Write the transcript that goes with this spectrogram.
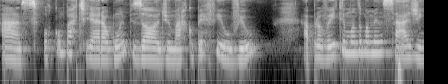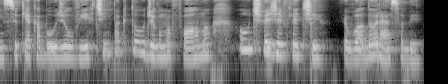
Ah, se for compartilhar algum episódio, marca o perfil, viu? Aproveita e manda uma mensagem se o que acabou de ouvir te impactou de alguma forma ou te fez refletir. Eu vou adorar saber.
